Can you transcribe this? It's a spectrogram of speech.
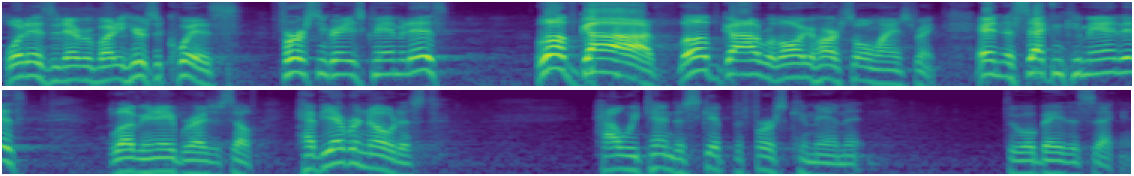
What is it, everybody? Here's a quiz. First and greatest commandment is love God. Love God with all your heart, soul, mind, and strength. And the second command is love your neighbor as yourself. Have you ever noticed how we tend to skip the first commandment to obey the second?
